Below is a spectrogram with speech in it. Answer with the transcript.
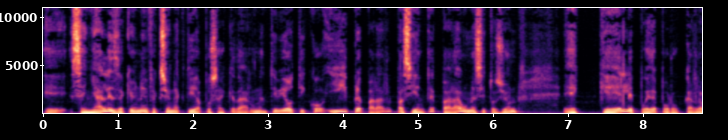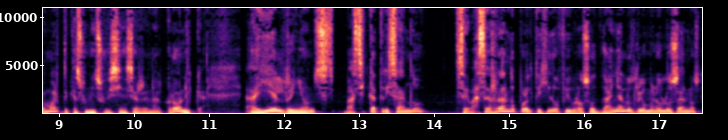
eh, señales de que hay una infección activa, pues hay que dar un antibiótico y preparar al paciente para una situación eh, que le puede provocar la muerte, que es una insuficiencia renal crónica. Ahí el riñón va cicatrizando, se va cerrando por el tejido fibroso, daña los glómerulos sanos,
